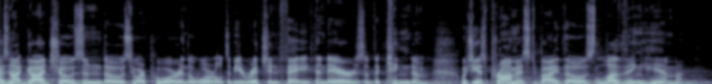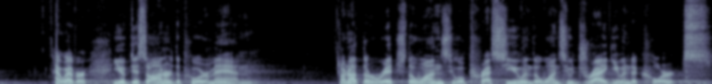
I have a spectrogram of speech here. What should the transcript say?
Has not God chosen those who are poor in the world to be rich in faith and heirs of the kingdom, which he has promised by those loving him? However, you have dishonored the poor man. Are not the rich the ones who oppress you and the ones who drag you into courts?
